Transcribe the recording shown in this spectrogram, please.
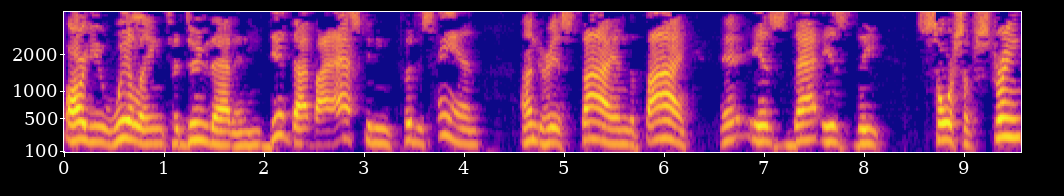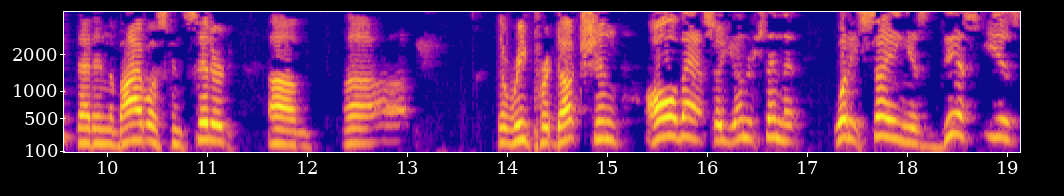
Are you willing to do that? And he did that by asking him to put his hand under his thigh. And the thigh is, that is the source of strength that in the Bible is considered, um, uh, the reproduction, all that. So you understand that what he's saying is this is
